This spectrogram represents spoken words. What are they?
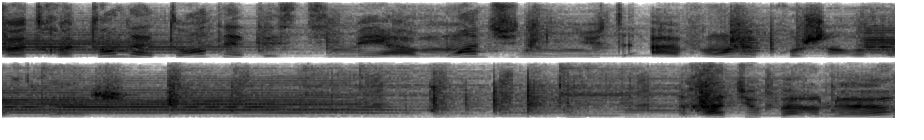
Votre temps d'attente est estimé à moins d'une minute avant le prochain reportage. Radio Parleur,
